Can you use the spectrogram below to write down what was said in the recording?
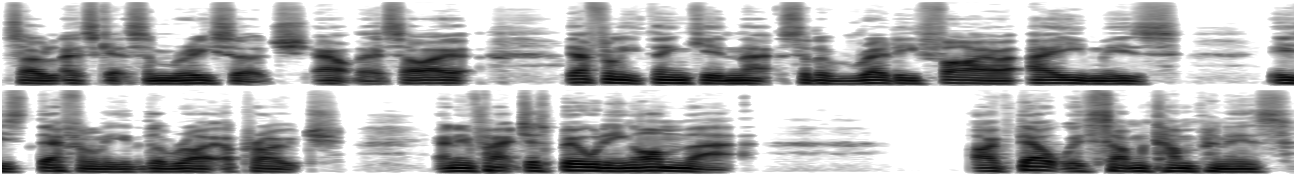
So let's get some research out there. So I definitely think in that sort of ready, fire, aim is is definitely the right approach. And in fact, just building on that, I've dealt with some companies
